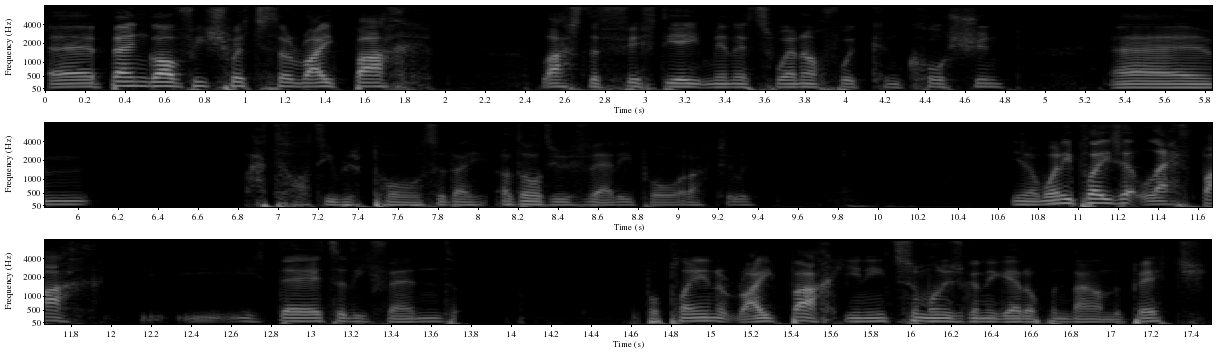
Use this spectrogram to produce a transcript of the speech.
Uh, ben Godfrey switched to right back lasted 58 minutes, went off with concussion. Um, I thought he was poor today. I thought he was very poor, actually. You know, when he plays at left back, he's there to defend. But playing at right back, you need someone who's going to get up and down the pitch.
